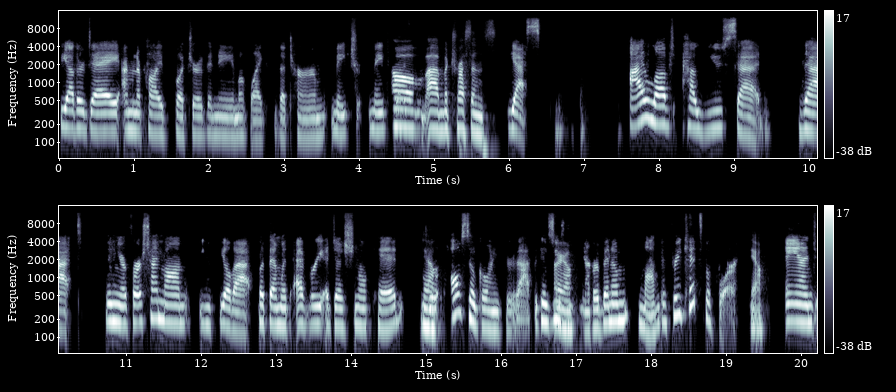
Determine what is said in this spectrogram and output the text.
the other day. I'm going to probably butcher the name of like the term matri- mat- Oh, uh, matrescence. Yes, I loved how you said that when you're first time mom, you feel that, but then with every additional kid, yeah. you're also going through that because oh, you've oh, yeah. never been a mom to three kids before. Yeah, and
